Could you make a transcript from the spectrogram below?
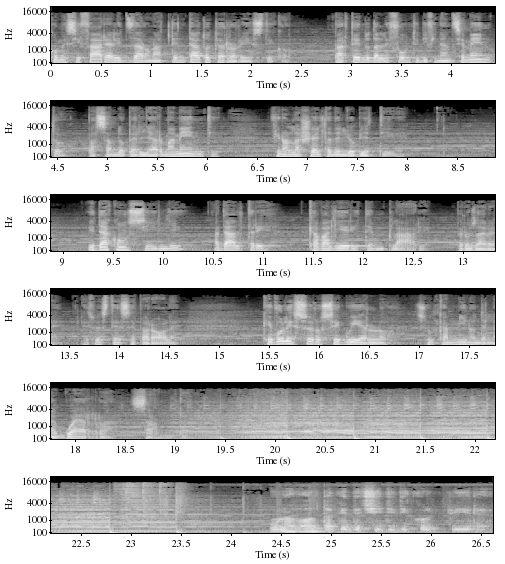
come si fa a realizzare un attentato terroristico, partendo dalle fonti di finanziamento, passando per gli armamenti, fino alla scelta degli obiettivi. E dà consigli ad altri cavalieri templari, per usare le sue stesse parole, che volessero seguirlo sul cammino della guerra santa. Una volta che decidi di colpire,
